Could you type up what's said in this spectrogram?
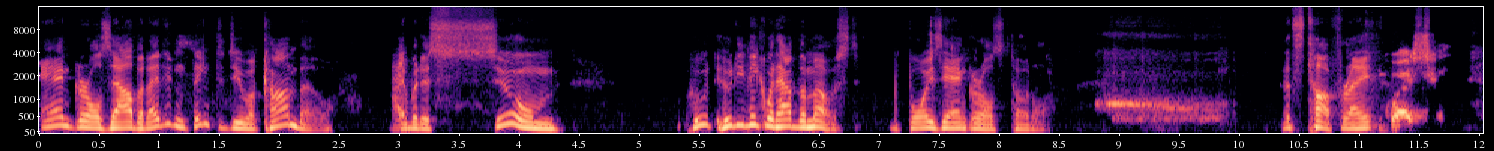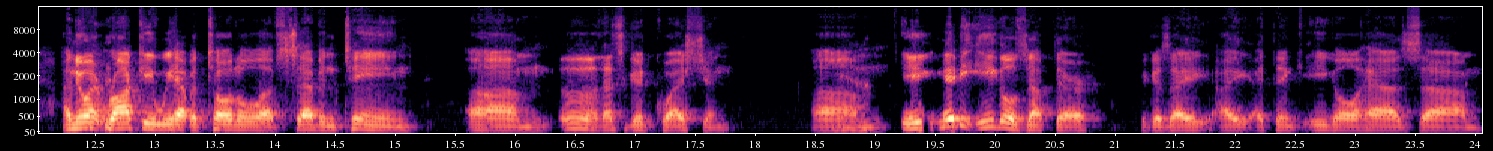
and girls out, but I didn't think to do a combo. I would assume who who do you think would have the most boys and girls total? That's tough, right? Question. I know at Rocky we have a total of 17. Um, oh, that's a good question. Um, yeah. e- maybe Eagle's up there because I, I, I think Eagle has. Um,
